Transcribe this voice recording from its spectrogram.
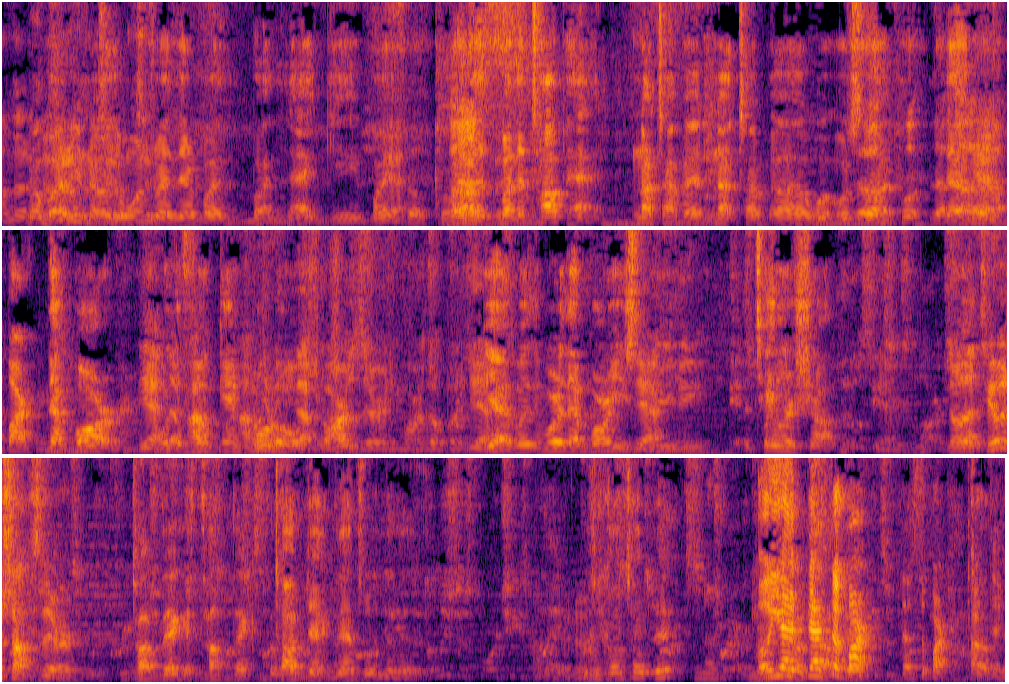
On the, No, but I didn't know the ones right there by by that gate, by Yeah. By, the, by the top hat, not top hat, not top. Uh, what, what's The that? pu- the, that, uh, Yeah. bar. that bar Yeah, with the, the I- fucking I, portals. that bar is there anymore though, but yeah. Yeah. but where that bar used to Yeah. be, the tailor shop, Yeah. No, that tailor shop's there. Top deck is top deck still? top deck. That's what the I don't even know. was it called top deck? Oh, yeah, Yeah, that's the top bar. deck. That's the bar. Top Top deck.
